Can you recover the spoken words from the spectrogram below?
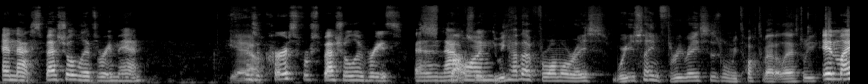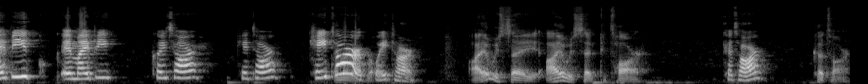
And that special livery, man. There's a curse for special liveries, and that Last week. one Do we have that for one more race? Were you saying three races when we talked about it last week? it might be it might be Qatar, Qatar, Qatar or Qatar, I always say I always said Qatar, Qatar. Qatar.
